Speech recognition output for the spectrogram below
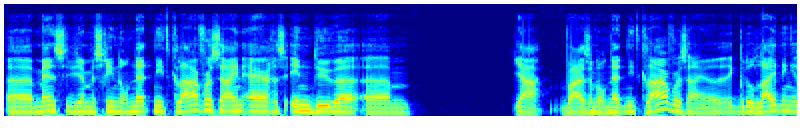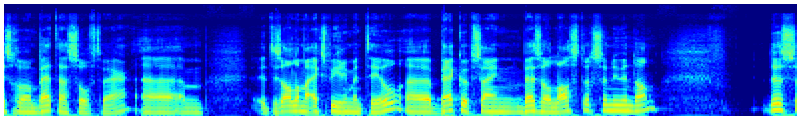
uh, mensen die er misschien nog net niet klaar voor zijn, ergens induwen. Um, ja, waar ze nog net niet klaar voor zijn. Ik bedoel, Lightning is gewoon beta software. Um, het is allemaal experimenteel. Uh, backups zijn best wel lastig, ze nu en dan. Dus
